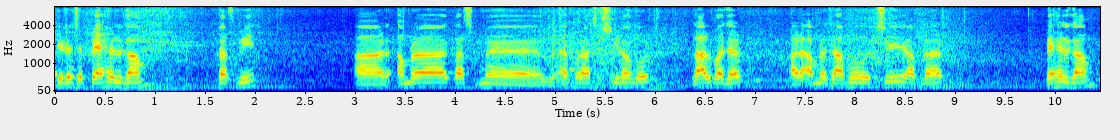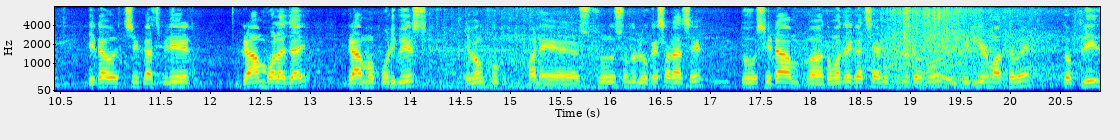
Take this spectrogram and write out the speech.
যেটা হচ্ছে পেহেলগাম। কাশ্মীর। আর আমরা কাশ এখন আছে শ্রীনগর, লালবাজার। আর আমরা যাব হচ্ছে আপনার পেহেলগাম, যেটা হচ্ছে কাশ্মীরের গ্রাম বলা যায়, গ্রাম্য পরিবেশ এবং খুব মানে সুন্দর সুন্দর লোকেশান আছে। তো সেটা তোমাদের কাছে আমি তুলে ধরবো এই ভিডিওর মাধ্যমে। তো প্লিজ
